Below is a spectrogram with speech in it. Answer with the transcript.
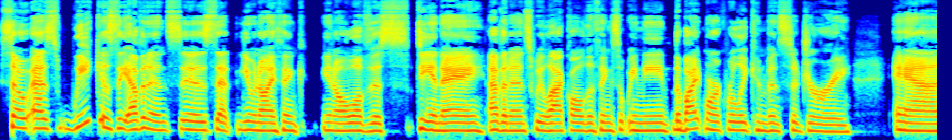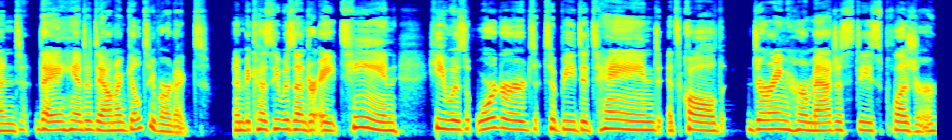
So as weak as the evidence is that you and I think, you know, all of this DNA evidence, we lack all the things that we need. The bite mark really convinced the jury and they handed down a guilty verdict. And because he was under 18, he was ordered to be detained. It's called during Her Majesty's pleasure,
